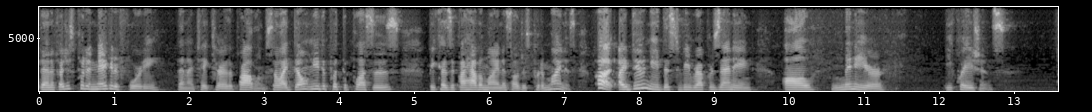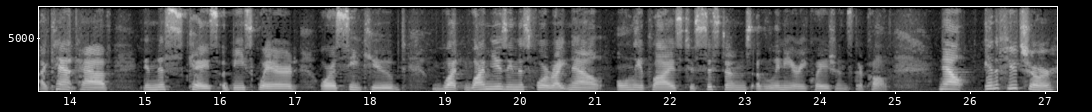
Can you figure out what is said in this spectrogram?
Then if I just put a negative 40, then I take care of the problem. So I don't need to put the pluses because if I have a minus, I'll just put a minus. But I do need this to be representing all linear equations. I can't have, in this case, a b squared or a c cubed. What I'm using this for right now only applies to systems of linear equations, they're called. Now, in the future,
